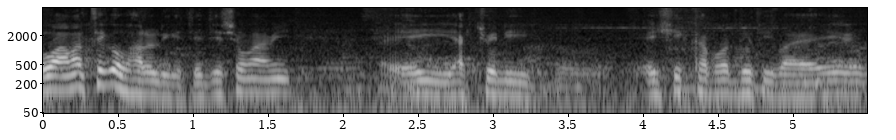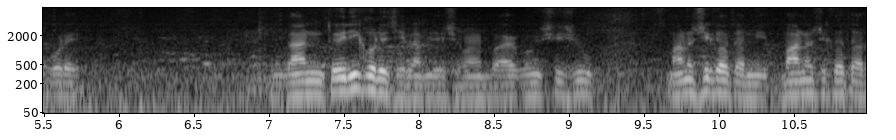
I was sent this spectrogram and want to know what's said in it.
ও আমার থেকেও ভালো লিখেছে। যে সময় আমি এই অ্যাকচুয়ালি এই শিক্ষা পদ্ধতি বা এর উপরে গান তৈরি করেছিলাম যে সময়, বা এবং শিশু মানসিকতা নিয়ে মানসিকতার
